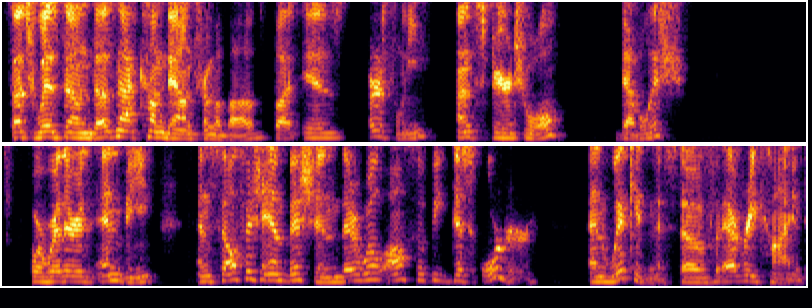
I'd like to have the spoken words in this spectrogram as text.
Such wisdom does not come down from above, but is earthly, unspiritual, devilish. For where there is envy and selfish ambition, there will also be disorder and wickedness of every kind.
